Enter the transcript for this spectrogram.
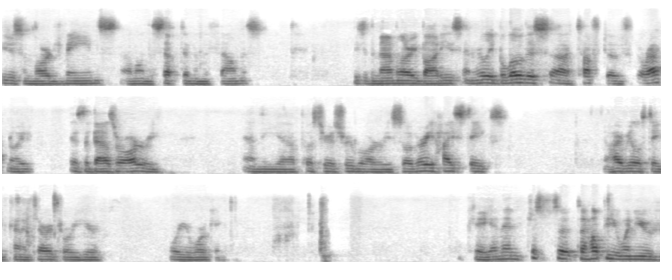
These are some large veins along the septum and the thalamus. These are the mammillary bodies, and really below this uh, tuft of arachnoid is the basilar artery and the uh, posterior cerebral artery. So a very high stakes, high real estate kind of territory here where you're working. Okay, and then just to, to help you when you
